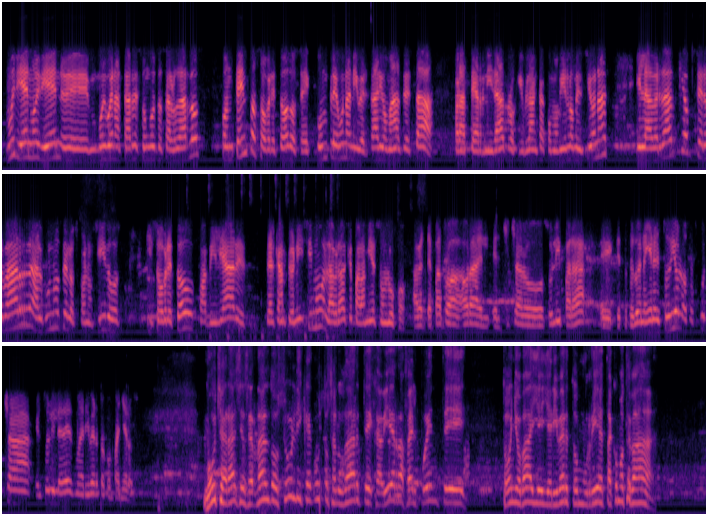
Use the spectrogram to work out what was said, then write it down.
Muy bien, muy bien, eh, muy buenas tardes, un gusto saludarlos, contento sobre todo, se cumple un aniversario más de esta fraternidad rojiblanca, como bien lo mencionas, y la verdad que observar algunos de los conocidos, y sobre todo familiares del campeonísimo, la verdad que para mí es un lujo. A ver, te paso ahora el, el Chicharo Zuli para eh, que te saluden ahí en el estudio. Los escucha el Zuli Ledesma, Heriberto, compañeros. Muchas gracias, Hernaldo Zuli. Qué gusto saludarte. Javier, Rafael Puente, Toño Valle y Heriberto Murrieta. ¿Cómo te va?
